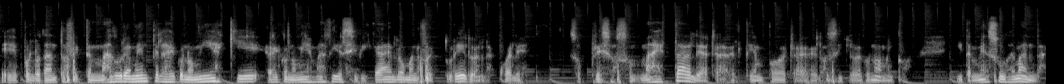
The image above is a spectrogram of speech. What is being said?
eh, por lo tanto afectan más duramente las economías que a economías más diversificadas en lo manufacturero, en las cuales esos precios son más estables a través del tiempo, a través de los ciclos económicos y también sus demandas.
